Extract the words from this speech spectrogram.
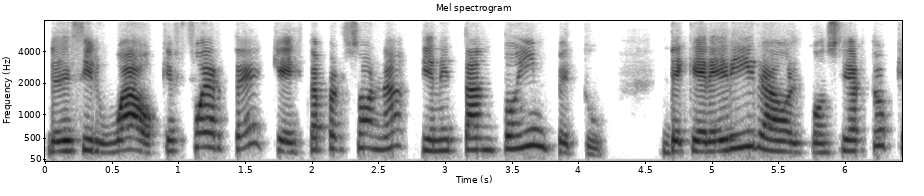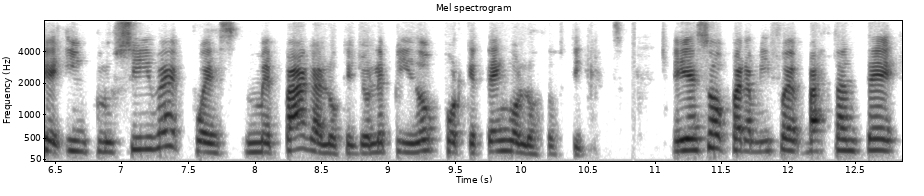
de decir, wow, qué fuerte que esta persona tiene tanto ímpetu de querer ir al concierto que inclusive pues me paga lo que yo le pido porque tengo los dos tickets. Y eso para mí fue bastante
